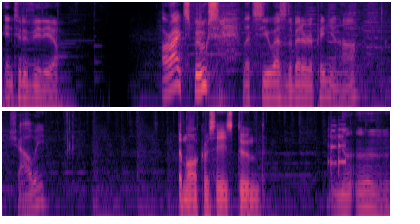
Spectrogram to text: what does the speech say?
into the video. Alright, Spooks, let's see who has the better opinion, huh? Shall we? Democracy is doomed. Nuh-uh.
